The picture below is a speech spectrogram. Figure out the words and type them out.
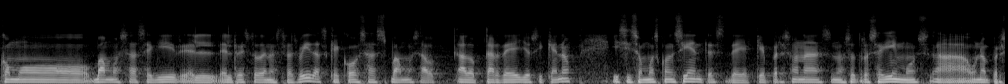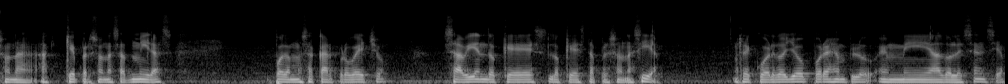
cómo vamos a seguir el, el resto de nuestras vidas, qué cosas vamos a adoptar de ellos y qué no. Y si somos conscientes de qué personas nosotros seguimos, a una persona, a qué personas admiras, podemos sacar provecho sabiendo qué es lo que esta persona hacía. Recuerdo yo, por ejemplo, en mi adolescencia,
